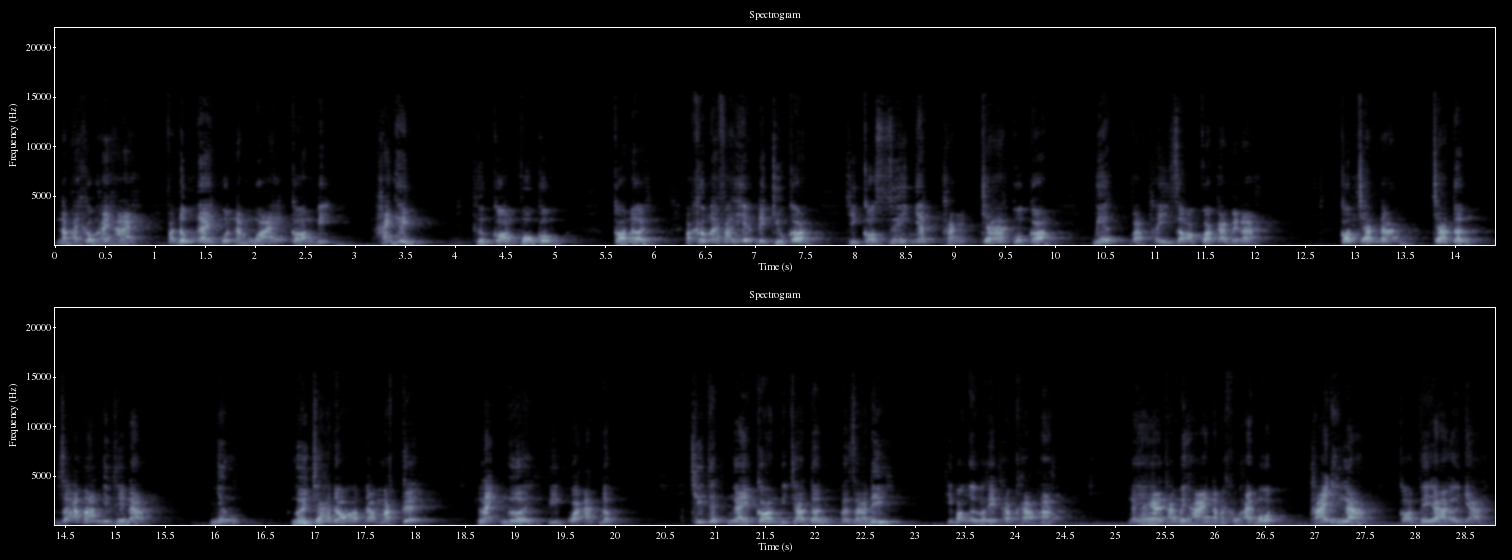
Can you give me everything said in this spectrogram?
năm 2022 và đúng ngày của năm ngoái còn bị hành hình, thương con vô cùng. Con ơi, và không ai phát hiện để cứu con, chỉ có duy nhất thằng cha của con biết và thấy rõ qua camera. Con trang đang tra tấn dã man như thế nào, nhưng người cha đó đã mặc kệ, lạnh người vì quá ác độc. Chi tiết ngày con bị tra tấn và ra đi thì mọi người có thể tham khảo ha. Ngày 22 tháng 12 năm 2021 Thái đi làm còn VA ở nhà.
